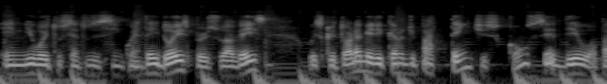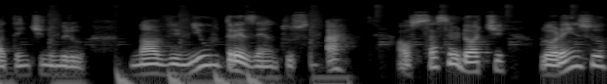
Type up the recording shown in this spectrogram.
Em 1852, por sua vez, o escritório americano de patentes concedeu a patente número 9300A ao sacerdote Lorenzo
